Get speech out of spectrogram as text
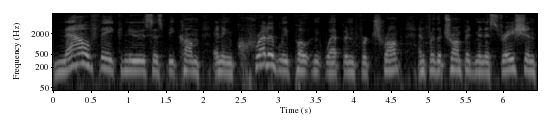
Now fake news has become an incredibly potent weapon for Trump and for the Trump administration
